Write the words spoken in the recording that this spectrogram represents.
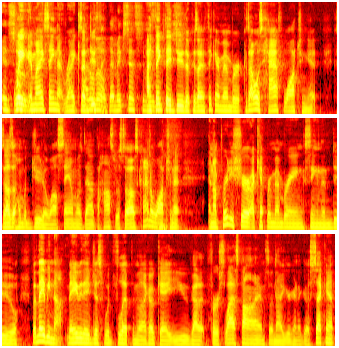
and so wait. Am I saying that right? Because I, I, don't know. think that makes sense to me. I think they do though. Because I think I remember because I was half watching it because I was at home with Judah while Sam was down at the hospital. So I was kind of watching it, and I'm pretty sure I kept remembering seeing them do, but maybe not. Maybe they just would flip and be like, "Okay, you got it first last time, so now you're gonna go second.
